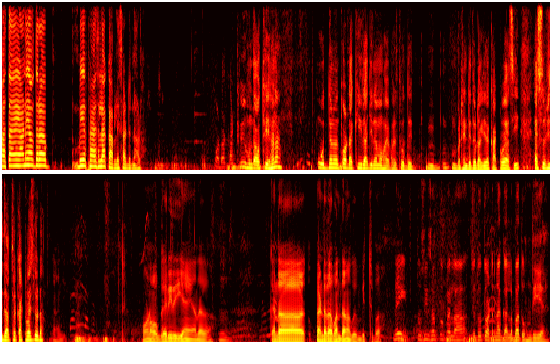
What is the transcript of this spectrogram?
ਅਸੀਂ ਤਾਂ ਐ ਆਣੇ ਆਪਦਾ ਵੀ ਇਹ ਫੈਸਲਾ ਕਰ ਲੈ ਸਾਡੇ ਨਾਲ। ਤੁਹਾਡਾ ਇਕੱਠ ਵੀ ਹੁੰਦਾ ਉੱਥੇ ਹਨਾ? ਉਦੋਂ ਤੁਹਾਡਾ ਕੀ ਰਾਜੀਨਾਮਾ ਹੋਇਆ ਫਿਰ? ਤੁਹਾਡੇ ਬਠਿੰਡੇ ਤੁਹਾਡਾ ਜਿਹੜਾ ਇਕੱਠ ਹੋਇਆ ਸੀ ਐਸਐਸਪੀ ਦਫ਼ਤਰ ਇਕੱਠ ਹੋਇਆ ਸੀ ਤੁਹਾਡਾ? ਹਾਂਜੀ। ਹੁਣ ਉਹ ਗਹਿਰੀ ਦੀ ਐ ਆਂਦਾਗਾ ਕਹਿੰਦਾ ਪਿੰਡ ਦਾ ਬੰਦਾ ਨਾ ਕੋਈ ਵਿੱਚ ਪਾ। ਨਹੀਂ ਤੁਸੀਂ ਸਭ ਤੋਂ ਪਹਿਲਾਂ ਜਦੋਂ ਤੁਹਾਡੇ ਨਾਲ ਗੱਲਬਾਤ ਹੁੰਦੀ ਹੈ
